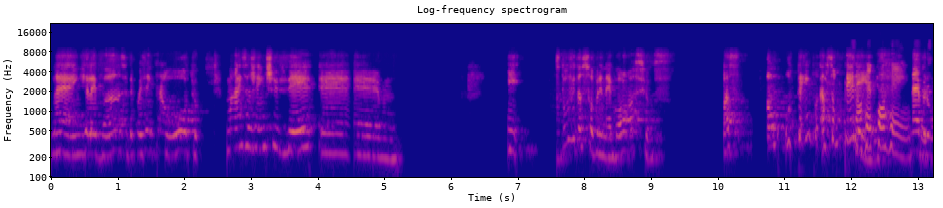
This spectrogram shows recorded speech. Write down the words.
né, em relevância, depois entra outro, mas a gente vê é, que as dúvidas sobre negócios, elas são o tempo, elas são São perenes, né, recorrentes, Bruno?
